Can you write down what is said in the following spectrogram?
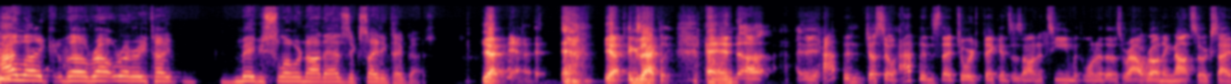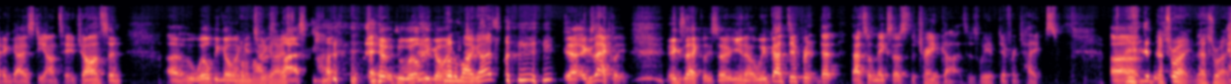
I like the route runnery type, maybe slower, not as exciting type guys. Yeah, yeah, yeah, exactly. And uh, it happened, just so happens that George Pickens is on a team with one of those route running, not so exciting guys, Diontae Johnson, uh, who will be going into his guys. last month. who will be going One of my into his- guys. yeah, exactly, exactly. So you know, we've got different. That that's what makes us the trade gods, is we have different types. Um, that's right. That's right.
